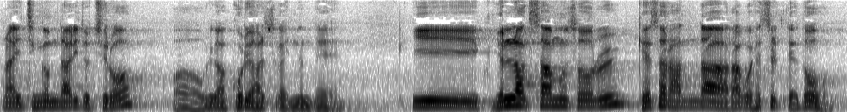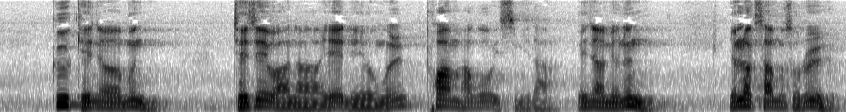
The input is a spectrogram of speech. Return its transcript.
하나의 징검다리 조치로 어, 우리가 고려할 수가 있는데 이 연락사무소를 개설한다라고 했을 때도 그 개념은 제재 완화의 내용을 포함하고 있습니다. 왜냐하면은 연락사무소를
